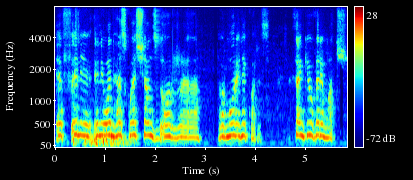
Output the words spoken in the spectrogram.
If any anyone has questions or, uh, or more inquiries. Thank you very much.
